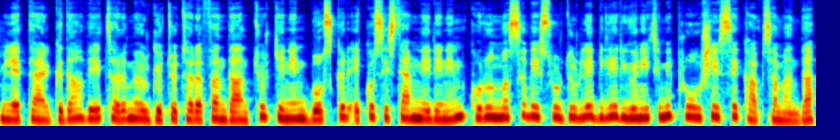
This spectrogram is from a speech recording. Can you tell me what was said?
Milletler Gıda ve Tarım Örgütü tarafından Türkiye'nin bozkır ekosistemlerinin korunması ve sürdürülebilir yönetimi projesi kapsamında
